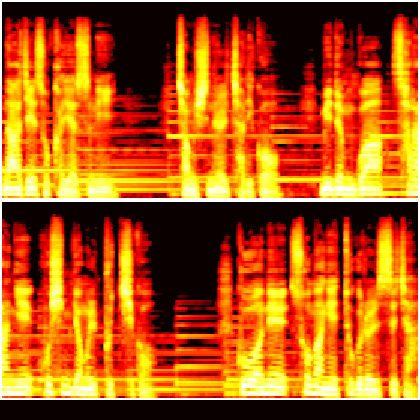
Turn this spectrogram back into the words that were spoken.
낮에 속하였으니 정신을 차리고 믿음과 사랑의 호심경을 붙이고 구원의 소망의 투구를 쓰자.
